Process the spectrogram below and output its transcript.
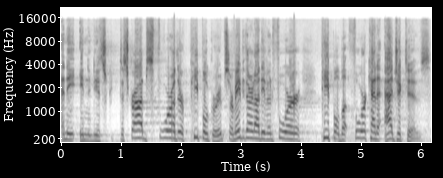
and he, and he describes four other people groups, or maybe they're not even four people, but four kind of adjectives.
